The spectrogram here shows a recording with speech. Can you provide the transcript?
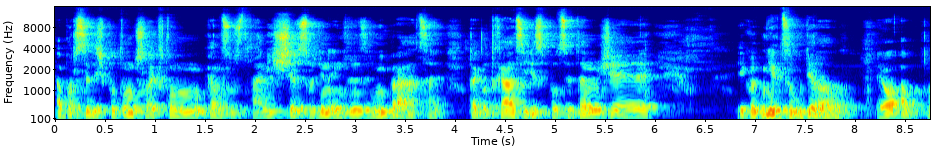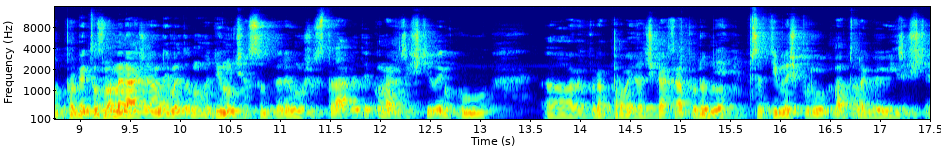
A prostě když potom člověk v tom kanclu stráví 6 hodin intenzivní práce, tak odchází i s pocitem, že jako něco udělal. Jo? A pro mě to znamená, že dám, dejme tomu, hodinu času, které můžu strávit jako na hřišti venku, Eh, jako na projezečkách a podobně, předtím, než půjdu na to rugbyové hřiště.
